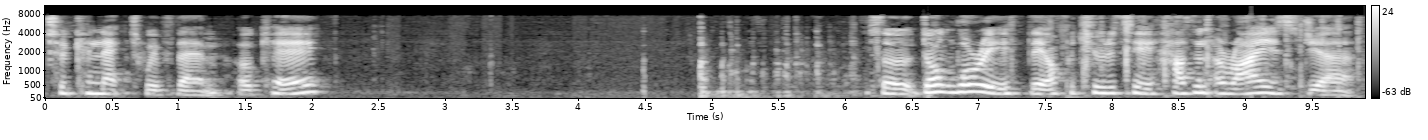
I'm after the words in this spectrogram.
to connect with them, okay? So don't worry if the opportunity hasn't arisen yet.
